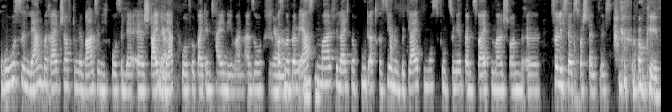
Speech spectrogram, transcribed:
große Lernbereitschaft und eine wahnsinnig große äh, steile ja. Lernkurve bei den Teilnehmern. Also ja. was man beim ersten Mal vielleicht noch gut adressieren und begleiten muss, funktioniert beim zweiten Mal schon äh, völlig selbstverständlich. Okay,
